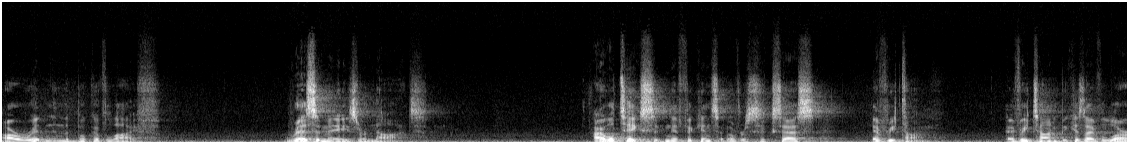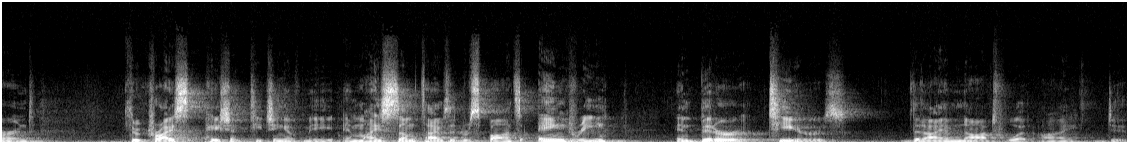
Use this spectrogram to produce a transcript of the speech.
are written in the book of life, resumes are not. I will take significance over success every time every time because I've learned through Christ's patient teaching of me and my sometimes in response angry and bitter tears that I am not what I do.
